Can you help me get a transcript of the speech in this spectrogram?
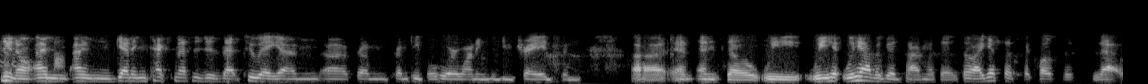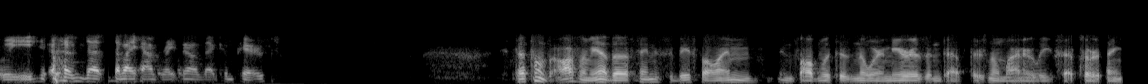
you know i'm i'm getting text messages at 2 a.m. uh from from people who are wanting to do trades and uh and and so we we we have a good time with it so i guess that's the closest that we that that i have right now that compares That sounds awesome. Yeah, the fantasy baseball I'm involved with is nowhere near as in depth. There's no minor leagues, that sort of thing.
